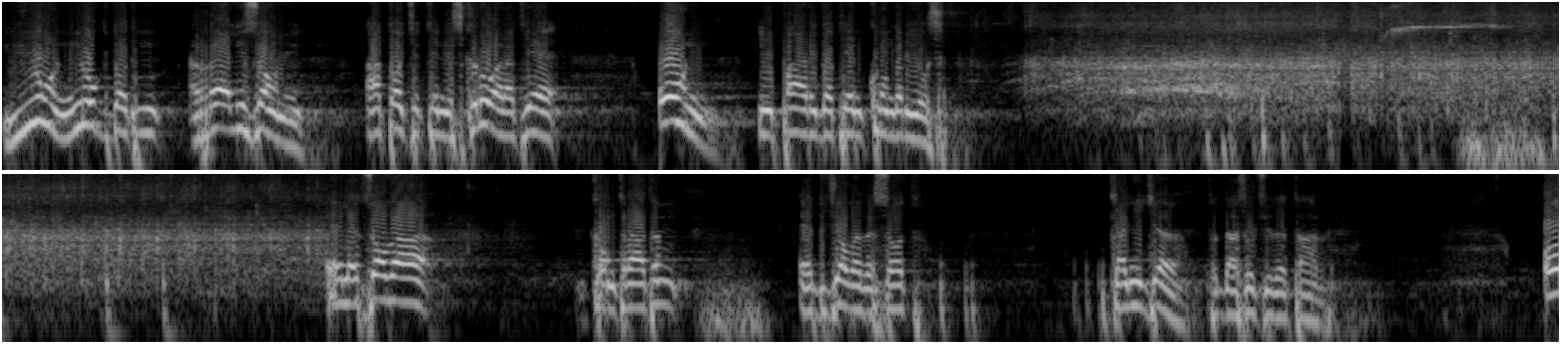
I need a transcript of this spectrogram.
ju nuk do të realizoni ato që keni shkruar atje unë i pari do të jenë kundër jush. E lecova kontratën e dëgjove dhe sot, ka një gjë të dashur qytetarë. O,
